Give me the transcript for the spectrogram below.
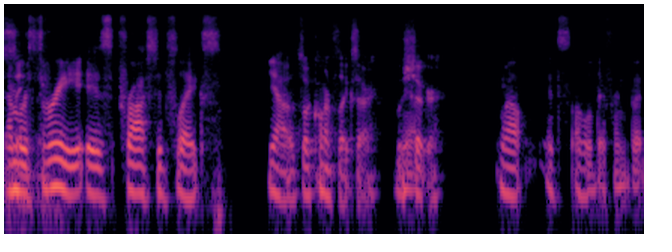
Number Same thing. three is Frosted Flakes. Yeah, that's what cornflakes are with Yeah. sugar. Well, it's a little different, but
